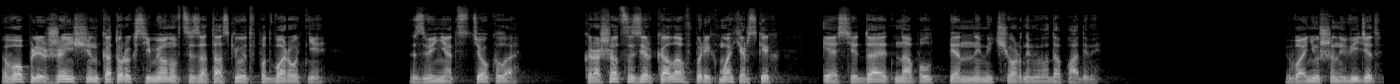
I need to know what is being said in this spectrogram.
вопли женщин, которых семеновцы затаскивают в подворотни. Звенят стекла, крошатся зеркала в парикмахерских и оседает на пол пенными черными водопадами. Ванюшин видит,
